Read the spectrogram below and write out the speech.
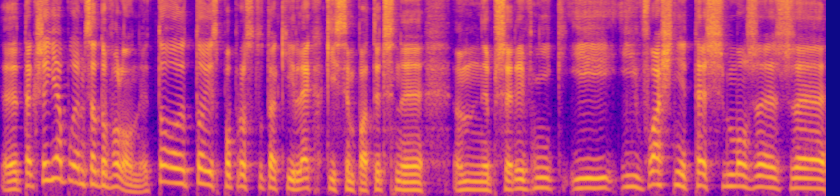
E, Także ja byłem zadowolony. To, to jest po prostu taki lekki, sympatyczny mm, przerywnik i, i właśnie też może, że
